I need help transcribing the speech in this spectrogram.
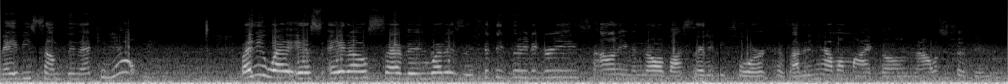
Maybe something that can help me. But anyway, it's 807. What is it? 53 degrees? I don't even know if I said it before because I didn't have my mic on and I was tripping.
